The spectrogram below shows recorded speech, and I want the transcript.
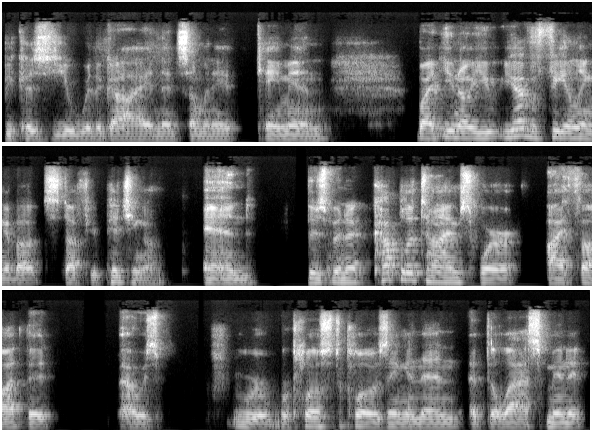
because you were the guy and then someone came in. But you know you you have a feeling about stuff you're pitching on. And there's been a couple of times where i thought that i was we're, we're close to closing and then at the last minute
